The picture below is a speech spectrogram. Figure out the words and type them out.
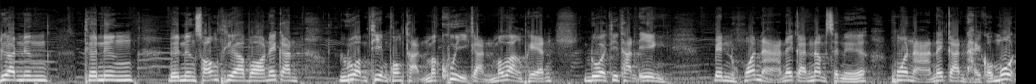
เดือนหนึ่งเทือหนึ่งเดือนหนึ่งสองเทือบอในการ ร่วมทีมของท่านมาคุยกันมาวางแผนโดยที่ท่านเอง เป็นหัวหน้าในการนำเสนอ หัวหน้าในการให้ข้อมูล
